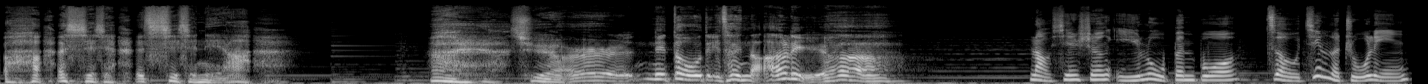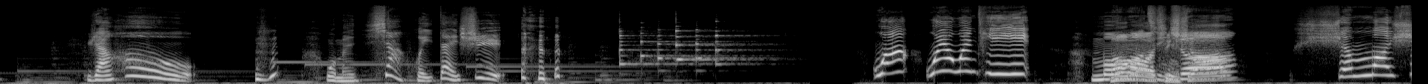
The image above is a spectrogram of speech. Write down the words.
啊！谢谢，谢谢你啊！哎呀，雀儿，你到底在哪里啊？老先生一路奔波，走进了竹林，然后，我们下回待续。我我有问题，嬷嬷，请说。什么是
